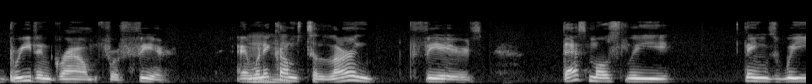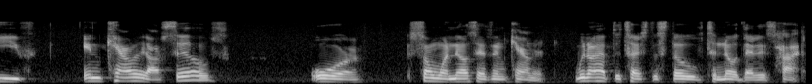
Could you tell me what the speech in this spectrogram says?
breeding ground for fear. And mm-hmm. when it mm-hmm. comes to learn fears, that's mostly things we've encountered ourselves or someone else has encountered. We don't have to touch the stove to know that it's hot,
